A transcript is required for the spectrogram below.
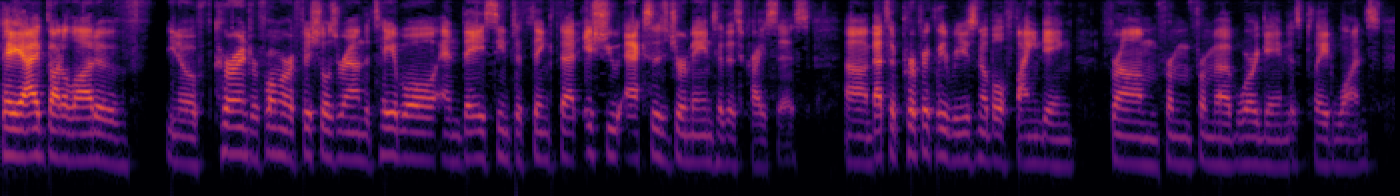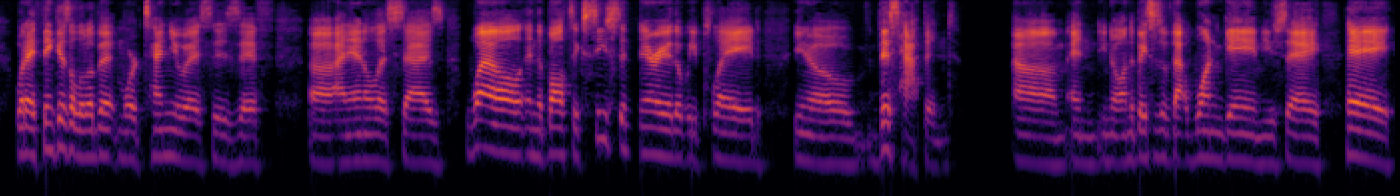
hey, I've got a lot of you know current or former officials around the table, and they seem to think that issue X is germane to this crisis. Um, that's a perfectly reasonable finding from from from a war game that's played once. What I think is a little bit more tenuous is if uh, an analyst says, "Well, in the Baltic Sea scenario that we played, you know, this happened. Um, and you know, on the basis of that one game, you say, hey,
